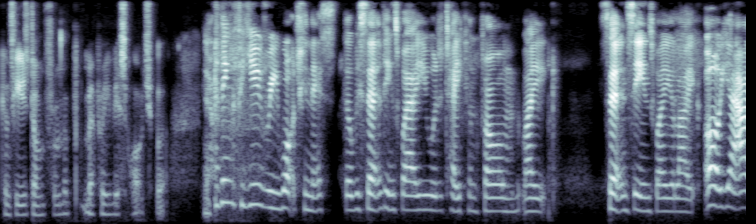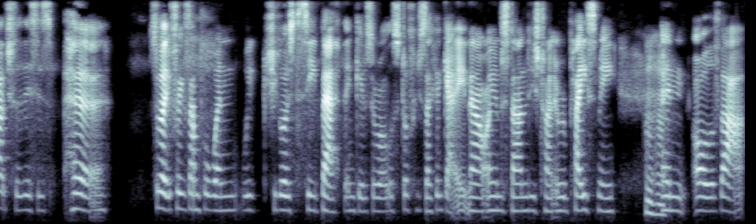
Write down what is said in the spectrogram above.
confused on from my previous watch, but Yeah. I think for you rewatching this, there'll be certain things where you would have taken from like certain scenes where you're like, oh yeah, actually this is her. So like for example, when we she goes to see Beth and gives her all the stuff, she's like, I get it now. I understand he's trying to replace me Mhm. and all of that.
